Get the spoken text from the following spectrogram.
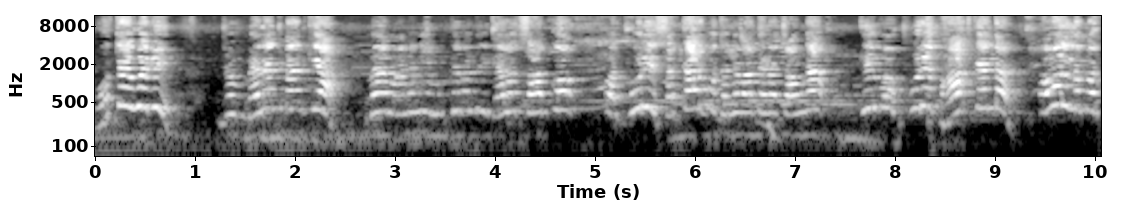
होते हुए भी जो मैनेजमेंट किया, मैं माननीय मुख्यमंत्री गहलोत साहब को और पूरी सरकार को धन्यवाद देना चाहूँगा कि वो पूरे भारत के अंदर अव्वल नंबर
